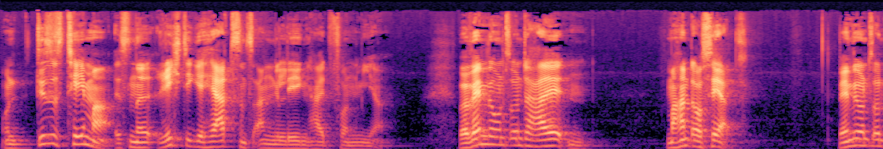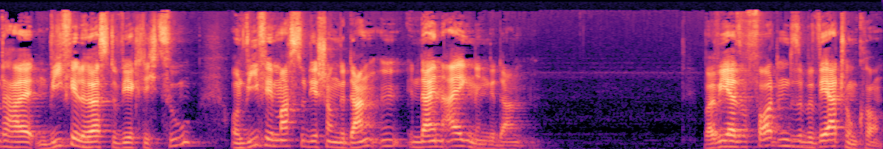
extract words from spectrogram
Und dieses Thema ist eine richtige Herzensangelegenheit von mir. Weil wenn wir uns unterhalten, mal Hand aufs Herz, wenn wir uns unterhalten, wie viel hörst du wirklich zu und wie viel machst du dir schon Gedanken in deinen eigenen Gedanken? Weil wir ja sofort in diese Bewertung kommen.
